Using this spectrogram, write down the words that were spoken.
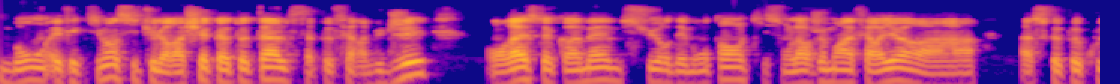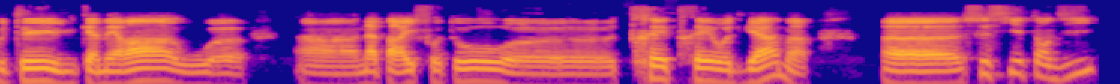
Bon, effectivement, si tu leur achètes la totale, ça peut faire un budget. On reste quand même sur des montants qui sont largement inférieurs à, ce que peut coûter une caméra ou euh, un appareil photo euh, très très haut de gamme. Euh, ceci étant dit,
